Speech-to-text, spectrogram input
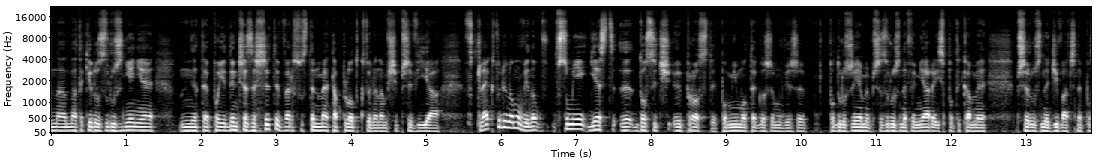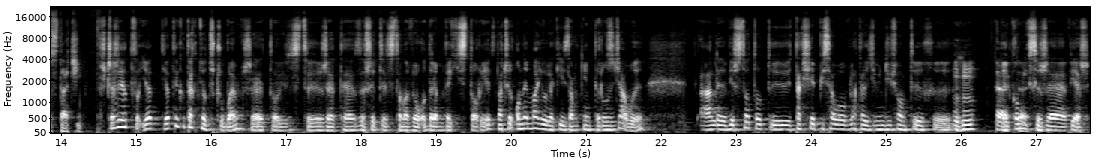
na, na takie rozróżnienie, te pojedyncze zeszyty versus ten metaplot, który nam się przewija w tle, który, no mówię, no w sumie jest dosyć prosty, pomimo tego, że mówię, że podróżujemy przez różne wymiary i spotykamy przeróżne dziwaczne postaci. Szczerze, ja, to, ja, ja tego tak nie odczułem, że to jest, że te zeszyty stanowią odrębne odrębne historie, to znaczy one mają jakieś zamknięte rozdziały, ale wiesz co, to y, tak się pisało w latach 90. Y, mhm, tak, komiksy, tak. że wiesz,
